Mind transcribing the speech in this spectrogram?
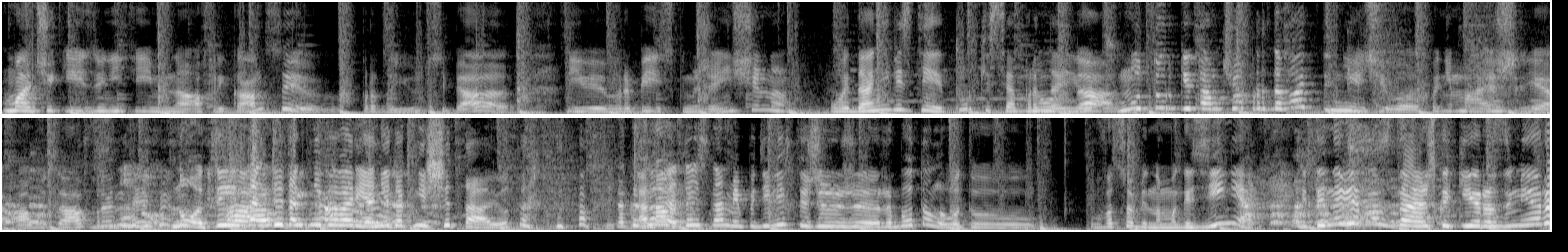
мальчики, извините, именно африканцы продают себя европейским женщинам. Ой, да они везде, и турки себя Ну, продают. да, ну турки там что продавать-то нечего, понимаешь ли, а вот афро... Ну, ты, А ты так не говори, они так не считают. Так, Зоя, ты с нами поделись, ты же уже работала вот в особенном магазине, и ты, наверное, знаешь, какие размеры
